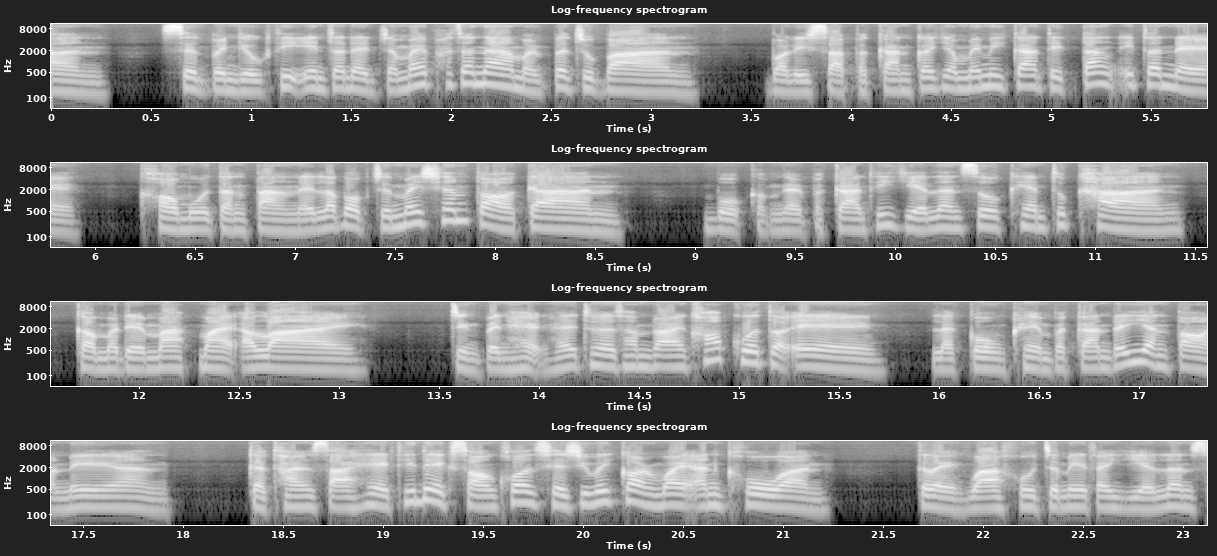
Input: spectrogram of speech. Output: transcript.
2000 ซึ่งเป็นยุคที่อินเทอร์เน็ตจะไม่พัฒนาเหมือนปัจจุบัน บริษัทประกันก็ยังไม่มีการติดตั้งอินเทอร์เน็ต ข้อมูลต่างๆ ในระบบจึงไม่เชื่อมต่อกัน บวกกับเงินประกันที่เยนลันซูเคมทุกครั้งก็ไม่ได้มากมายอะไร จึงเป็นเหตุให้เธอทำร้ายครอบครัวตัวเอง และโกงเคลมประกันได้อย่างต่อเนื่องกระทั่งสาเหตุที่เด็กสองคนเสียชีวิตก่อนวัยอันควรเกรงว่าคงจะมีแต่เหยียนเลนโซ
